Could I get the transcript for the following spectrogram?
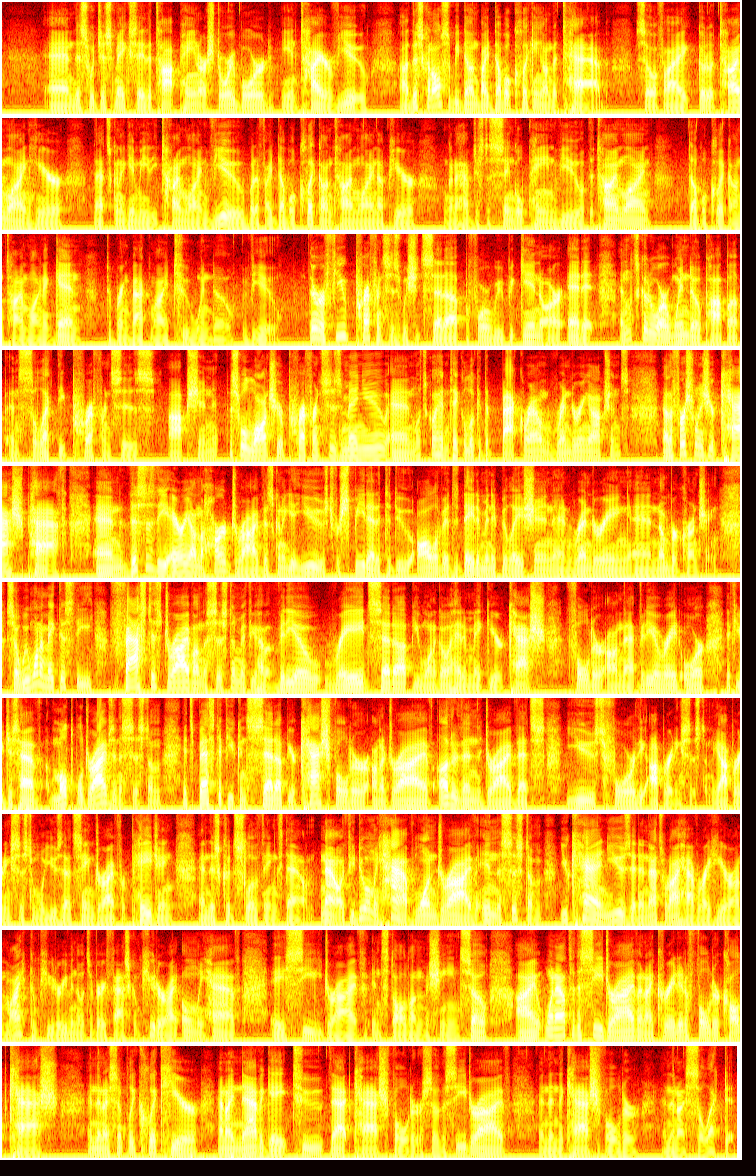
and this would just make say the top pane or storyboard the entire view. Uh, this can also be done by double clicking on the tab. So if I go to a timeline here that's going to give me the timeline view but if I double click on timeline up here I'm going to have just a single pane view of the timeline double click on timeline again to bring back my two window view. There are a few preferences we should set up before we begin our edit and let's go to our window pop-up and select the preferences option. This will launch your preferences menu and let's go ahead and take a look at the background rendering options. Now the first one is your cache path and this is the area on the hard drive that's going to get used for SpeedEdit to do all of its data manipulation and rendering and number crunching. So we want to make this the fastest drive on the system. If you have a video RAID set up you want to go ahead and make your cache folder on that video RAID or if you just have multiple drives in a system it's best if you can set up your cache folder on a drive other than the drive that's used for the operating system. The operating system will use that same drive for paging and this could slow things down. Now if you do only have one drive in the system you can use it and that's what I have right here on my computer even though it's a very fast computer I only have a C drive installed on the machine. So I went out to the C drive and I created a folder called cache and then I simply click here and I navigate to that cache folder. So the C drive and then the cache folder and then I select it.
